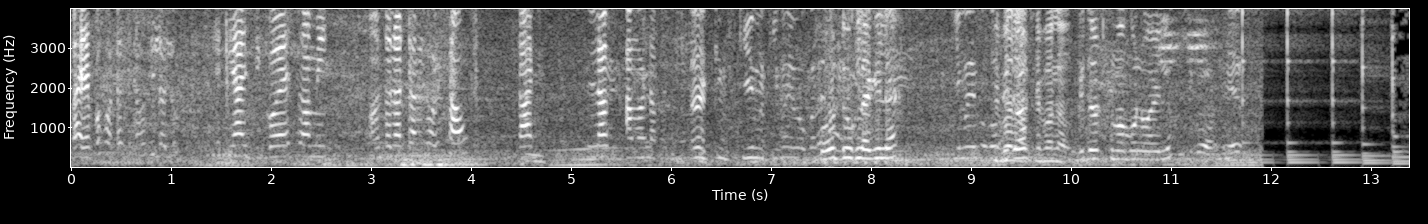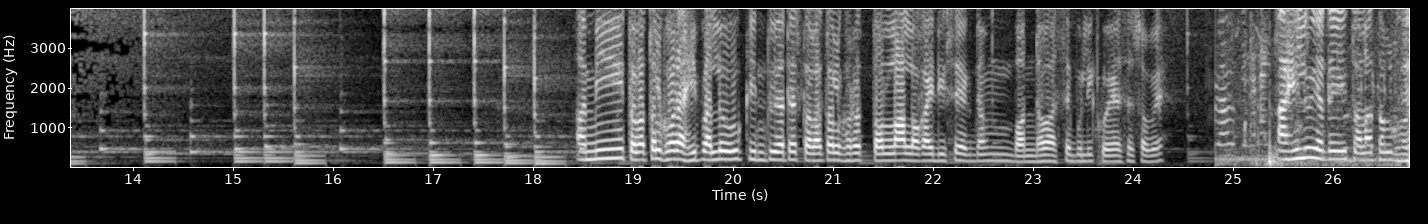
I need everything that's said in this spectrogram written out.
বাহিৰৰ পৰা ফটো চটো উঠি ল'লোঁ। এতিয়া যি গৈ আছোঁ আমি তলাতল ঘৰ চাওঁ তাত লগ আমাৰ লগত। বহুত দুখ লাগিলে। ভিতৰত সোমাব নোৱাৰিলোঁ। আমি তলাতল ঘৰ আহি পালোঁ কিন্তু ইয়াতে তলাতল ঘৰত তলা লগাই দিছে একদম বন্ধ আছে বুলি কৈ আছে চবে। আহিলোঁ ইয়াতে এই তলাতল ঘৰ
